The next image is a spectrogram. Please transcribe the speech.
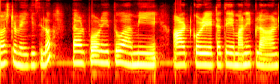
নষ্ট হয়ে গেছিল। তারপরে তো আমি আর্ট করে এটাতে মানি প্লান্ট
